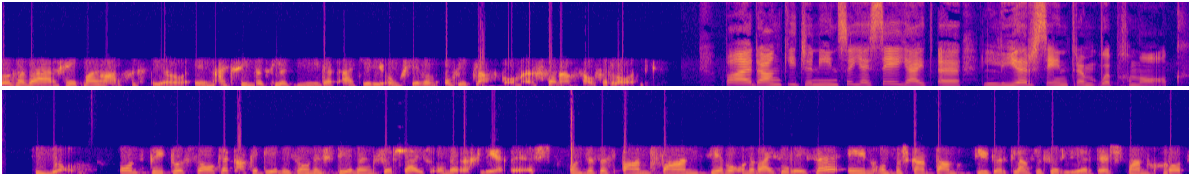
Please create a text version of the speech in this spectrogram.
Oosberg het my hart gesteel en ek sien beslis nie dat ek hierdie omgewing of die klaskamer vinnig sal verlaat nie. Baie dankie Janine. So jy sê jy het 'n leersentrum oopgemaak. Ja. Ons bied hoofsaaklik akademiese ondersteuning vir tuisonderrigleerders. Ons is 'n span van 7 onderwyseresse en ons verskaf dan tutorklasse vir leerders van graad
